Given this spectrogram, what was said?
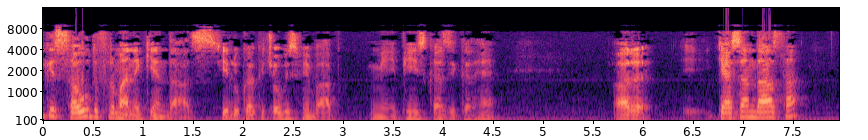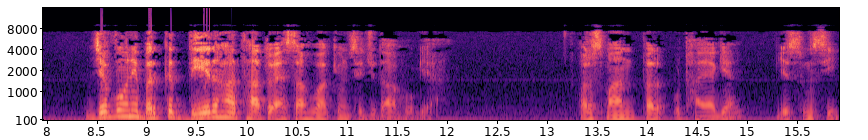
के सऊद फरमाने के अंदाज, ये लुका के चौबीसवें बाब में भी इसका ज़िक्र है। और कैसा अंदाज था? जब वो उन्हें बरकत दे रहा था तो ऐसा हुआ कि उनसे जुदा हो गया और आसमान पर उठाया गया। यसु मसीह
